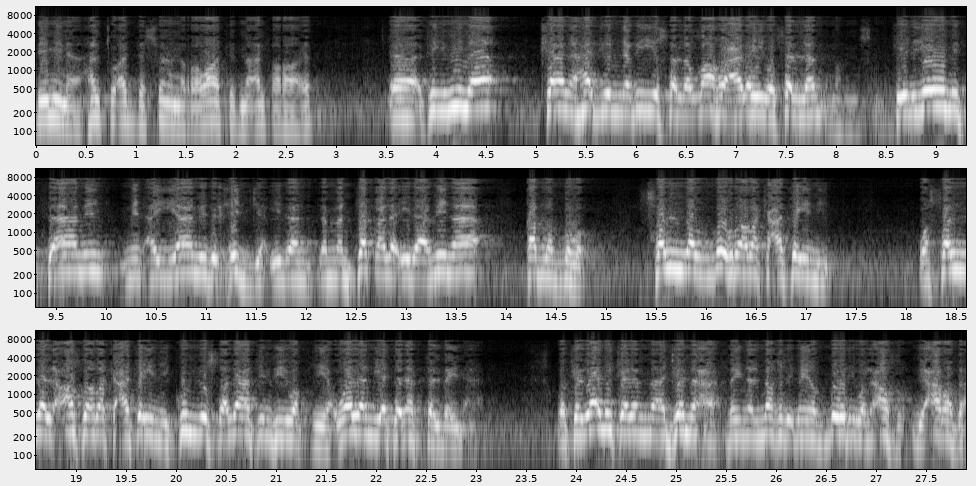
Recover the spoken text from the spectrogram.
بمنى هل تؤدى السنن الرواتب مع الفرائض؟ آه، في منى كان هدي النبي صلى الله عليه وسلم في اليوم الثامن من أيام ذي الحجة. إذا لما انتقل إلى منى قبل الظهر. صلى الظهر ركعتين وصلى العصر ركعتين كل صلاة في وقتها ولم يتنفل بينها. وكذلك لما جمع بين المغرب بين الظهر والعصر بعرفة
